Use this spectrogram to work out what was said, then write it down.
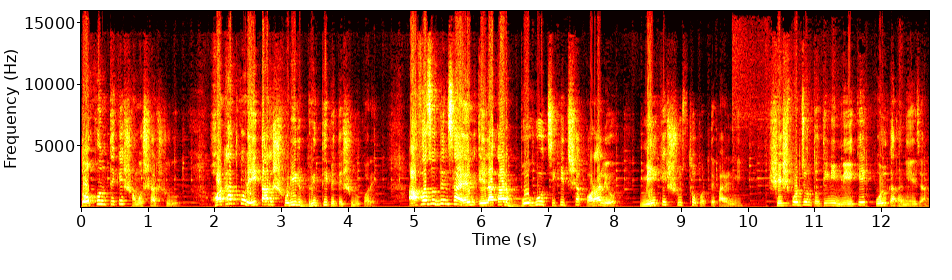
তখন থেকে সমস্যার শুরু। হঠাৎ করেই তার শরীর বৃদ্ধি পেতে শুরু করে। আফাজউদ্দিন সাহেব এলাকার বহু চিকিৎসা করালেও মেয়েকে সুস্থ করতে পারেননি। শেষ পর্যন্ত তিনি মেয়েকে কলকাতা নিয়ে যান।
